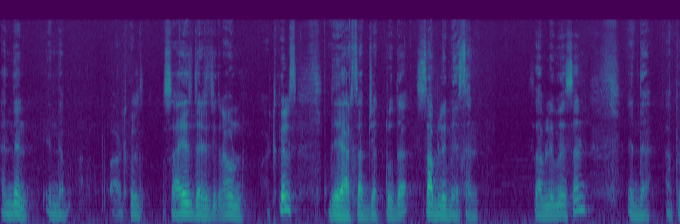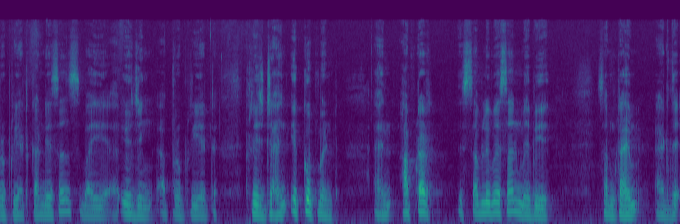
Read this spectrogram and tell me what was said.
and then in the particle size that is ground particles they are subject to the sublimation. Sublimation in the appropriate conditions by uh, using appropriate freeze drying equipment. And after the sublimation may be sometime at the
